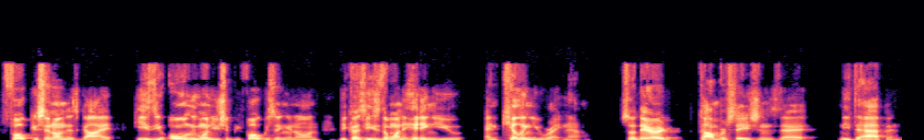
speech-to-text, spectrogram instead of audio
focus in on this guy. He's the only one you should be focusing in on because he's the one hitting you and killing you right now. So there are conversations that need to happen.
